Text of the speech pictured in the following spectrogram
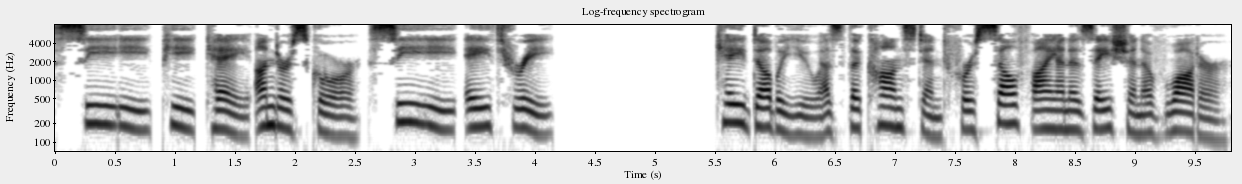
CEPK underscore CEA3 Kw is the constant for self-ionization of water.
